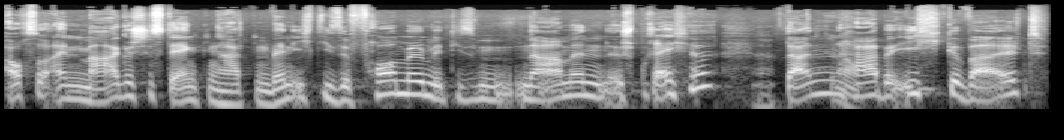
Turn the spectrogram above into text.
auch so ein magisches Denken hatten. Wenn ich diese Formel mit diesem Namen spreche, ja, dann genau. habe ich Gewalt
